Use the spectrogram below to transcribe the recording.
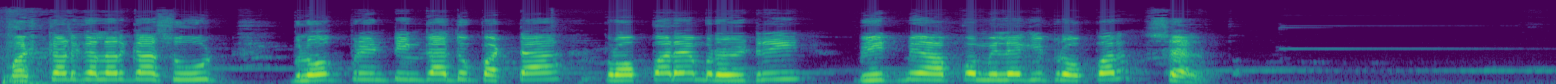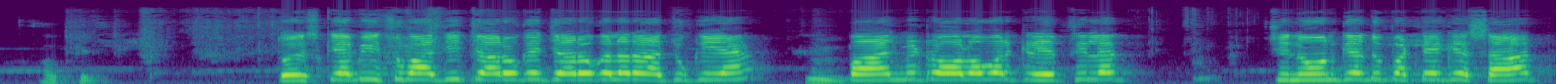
मस्टर्ड कलर का सूट ब्लॉक प्रिंटिंग का दुपट्टा प्रॉपर एम्ब्रॉयडरी बीच में आपको मिलेगी प्रॉपर सेल्फ ओके। तो इसके भी सुभाजी चारों के चारों कलर आ चुके हैं। हम्म। पाँच metre all over crepe silk chinon के दुपट्टे के साथ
